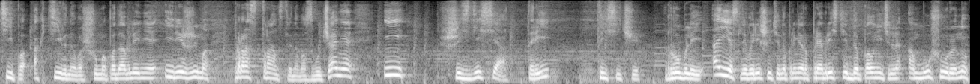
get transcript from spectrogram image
типа активного шумоподавления и режима пространственного звучания и 63 тысячи рублей. А если вы решите, например, приобрести дополнительно амбушюры, ну,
